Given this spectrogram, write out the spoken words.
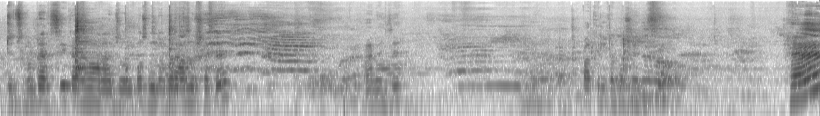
একটু ঝোল রাখছি কারণ ওরা ঝোল পছন্দ করে আলুর সাথে। আর এই যে পাতিলটা বসাই দিছি। হ্যাঁ?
